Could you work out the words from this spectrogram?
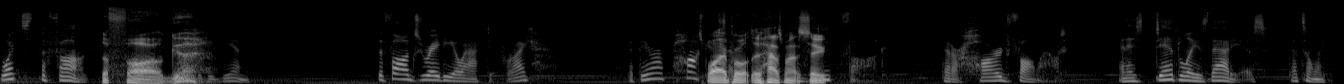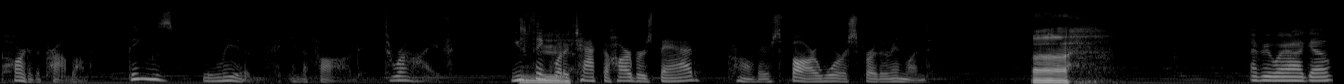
What's the fog? The fog. To begin, the fog's radioactive, right? But there are pockets That's why I brought the hazmat suit. deep fog, that are hard fallout. And as deadly as that is, that's only part of the problem. Things live in the fog, thrive. You think what attacked the harbor's bad? Oh, there's far worse further inland. Uh, Everywhere I go,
